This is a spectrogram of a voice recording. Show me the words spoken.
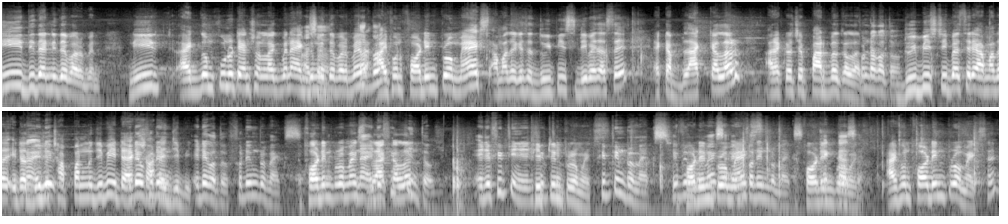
নির্দ্বিধায় নিতে পারবেন। নির একদম কোনো টেনশন লাগবে না একদম আচ্ছা, নিতে পারবেন। আইফোন 14 প্রো ম্যাক্স আমাদের কাছে দুই পিস ডিভাইস আছে একটা ব্ল্যাক কালার আর একটা হচ্ছে পার্পল কালার কোনটা কত? দুই পিস ডিভাইসের আমাদের এটা না, 256 জিবি এটা এটা 128 জিবি 14 এটা কত? 14 pro max 14 pro max black colour তো। এটা 15 এটা 15 Pro Max 15 pro max 14 pro max 14 pro max 14 pro max iPhone 14 pro max হ্যাঁ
